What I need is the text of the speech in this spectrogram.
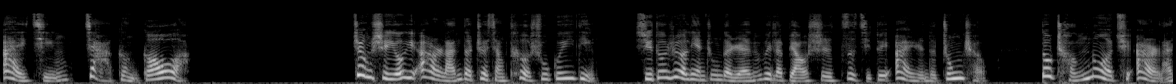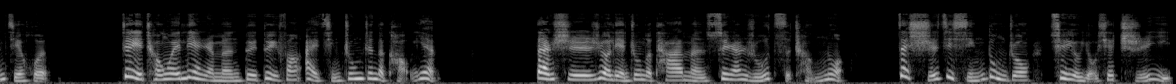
爱情价更高啊！正是由于爱尔兰的这项特殊规定。许多热恋中的人为了表示自己对爱人的忠诚，都承诺去爱尔兰结婚，这也成为恋人们对对方爱情忠贞的考验。但是，热恋中的他们虽然如此承诺，在实际行动中却又有些迟疑。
